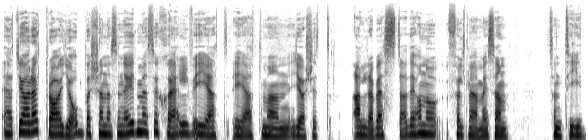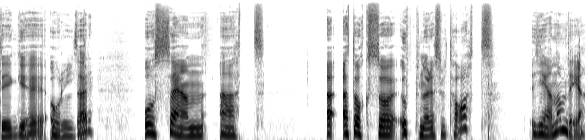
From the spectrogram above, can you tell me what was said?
att göra ett bra jobb, att känna sig nöjd med sig själv i att, i att man gör sitt allra bästa. Det har nog följt med mig sedan sen tidig eh, ålder. Och sen att, att också uppnå resultat genom det.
